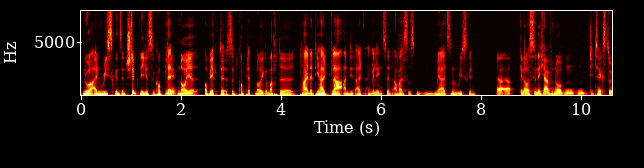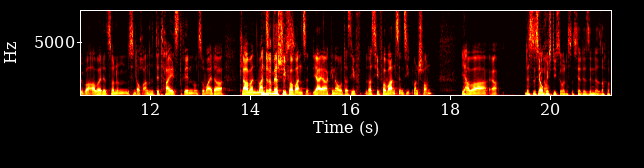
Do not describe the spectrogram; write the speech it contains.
nur ein Reskin sind. Stimmt nicht. Es sind komplett Nee. neue Objekte. Es sind komplett neu gemachte Teile, die halt klar an den alten angelehnt sind, aber es ist mehr als nur ein Reskin. Ja, ja, genau. Es sind nicht einfach nur m, die Textur überarbeitet, sondern es sind auch andere Details drin und so weiter. Klar, man, man sieht, dass sie verwandt sind. Ja, ja, genau. Dass sie, dass sie verwandt sind, sieht man schon. Ja. Aber ja. Das ist ja auch Genau. richtig so. Das ist ja der Sinn der Sache.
